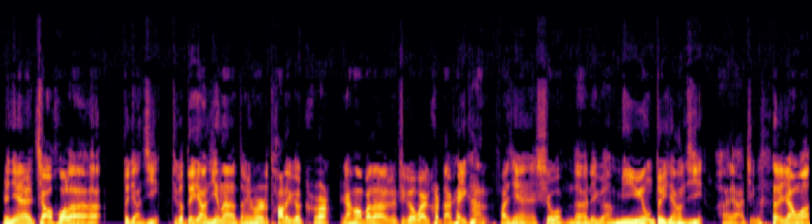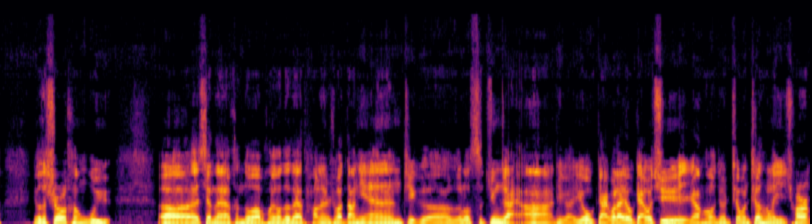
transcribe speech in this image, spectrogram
人家缴获了对讲机。这个对讲机呢，等于说是套了一个壳，然后把它这个外壳打开一看，发现是我们的这个民用对讲机。哎呀，这个让我有的时候很无语。呃，现在很多朋友都在讨论说，当年这个俄罗斯军改啊，这个又改过来又改过去，然后就这么折腾了一圈儿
